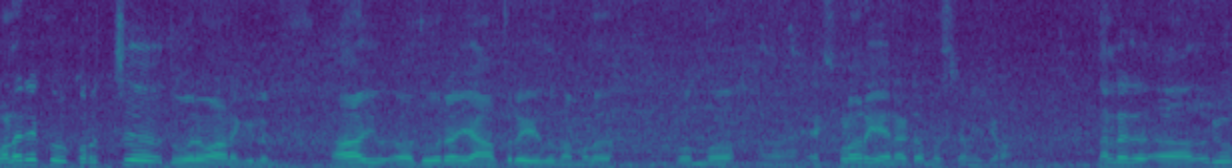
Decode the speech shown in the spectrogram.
വളരെ കുറച്ച് ദൂരമാണെങ്കിലും ആ ദൂരം യാത്ര ചെയ്ത് നമ്മൾ ഒന്ന് എക്സ്പ്ലോർ ചെയ്യാനായിട്ട് നമ്മൾ ശ്രമിക്കണം. നല്ല ഒരു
